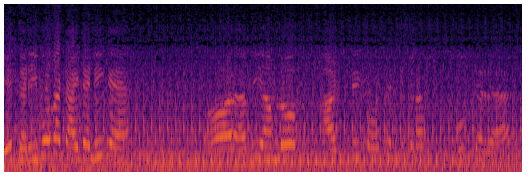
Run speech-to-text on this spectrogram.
ये गरीबों का टाइटेनिक है। और अभी हम लोग आर्कटिक ओशन की तरफ़ मूव कर रहे हैं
